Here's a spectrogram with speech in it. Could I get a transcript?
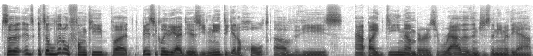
So it's, it's a little funky, but basically the idea is you need to get a hold of these app ID numbers rather than just the name of the app.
